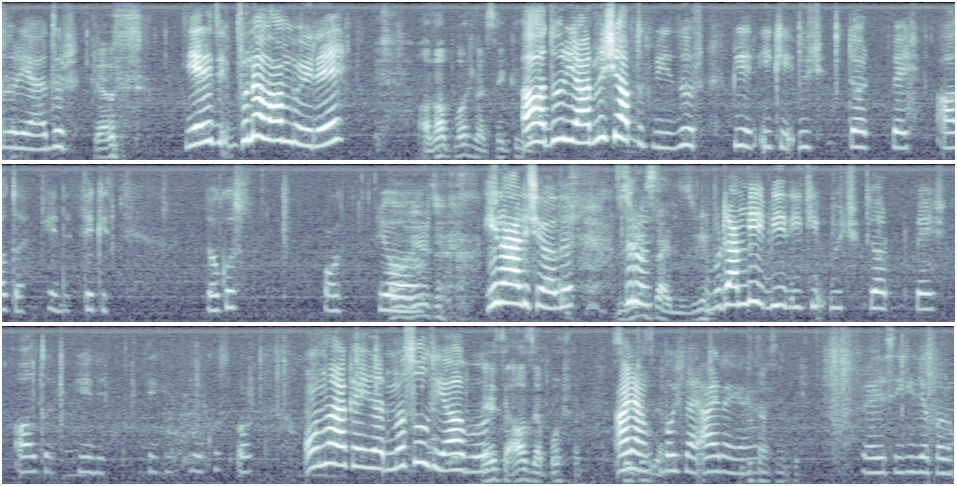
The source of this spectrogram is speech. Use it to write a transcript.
Dur ya dur. Yere bu ne lan böyle? azalt boş ver 8. Aa dur yanlış yaptık biz dur. 1, 2, 3, 4, 5, 6, 7, 8, 9, 10. Yo. Yine aynı şey oldu. Düzgün. Buradan bir 1, 2, 3, 4, 5, 6, 7, 8, 9, 10. Onlar arkadaşlar nasıl oldu ya bu? Neyse az yap boş ver. Aynen yap. boş ver aynen ya. Bir tanesini kır. Böyle 8 yapalım.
